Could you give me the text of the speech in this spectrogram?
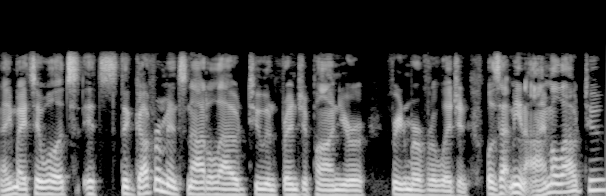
Now you might say, well, it's it's the government's not allowed to infringe upon your freedom of religion. Well, does that mean I'm allowed to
